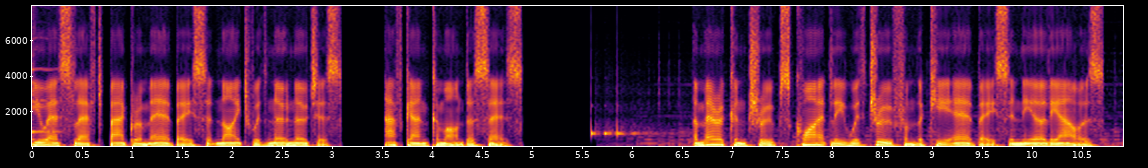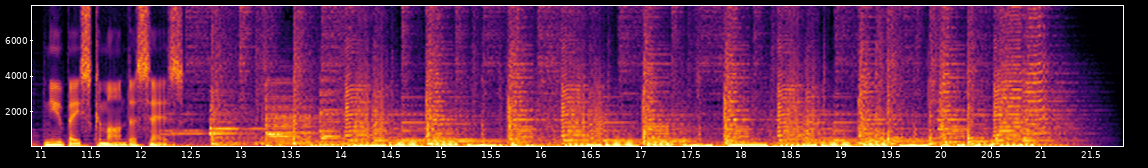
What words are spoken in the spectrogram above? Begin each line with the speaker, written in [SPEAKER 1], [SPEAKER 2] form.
[SPEAKER 1] US left Bagram Air Base at night with no notice, Afghan commander says. American troops quietly withdrew from the key airbase in the early hours, new base commander says.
